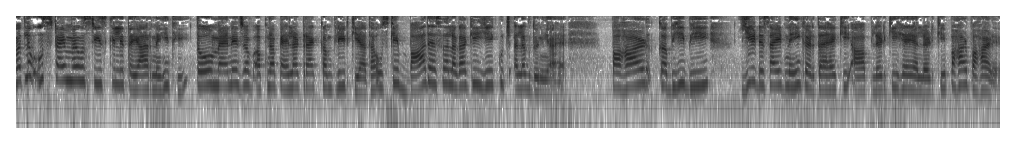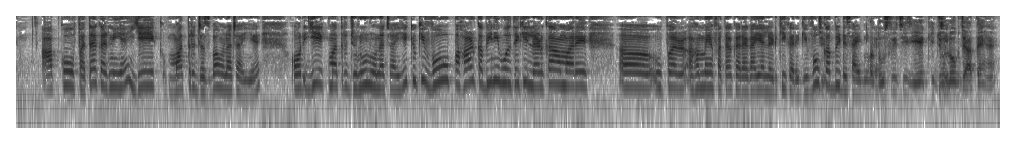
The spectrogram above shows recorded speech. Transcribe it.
मतलब उस टाइम मैं उस चीज़ के लिए तैयार नहीं थी। तो मैंने जब अपना पहला ट्रैक कंप्लीट किया था उसके बाद ऐसा लगा कि ये कुछ अलग दुनिया है। पहाड़ कभी भी ये डिसाइड नहीं करता है कि आप लड़की है या लड़के पहाड़ पहाड़ है। आपको फतह करनी है ये एक मात्र जज्बा होना चाहिए और ये एक मात्र जुनून होना चाहिए क्योंकि वो पहाड़ कभी नहीं बोलते कि लड़का हमारे ऊपर हमें फतह करेगा या लड़की करेगी वो कभी डिसाइड नहीं और दूसरी चीज़ ये कि जो लोग जाते हैं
